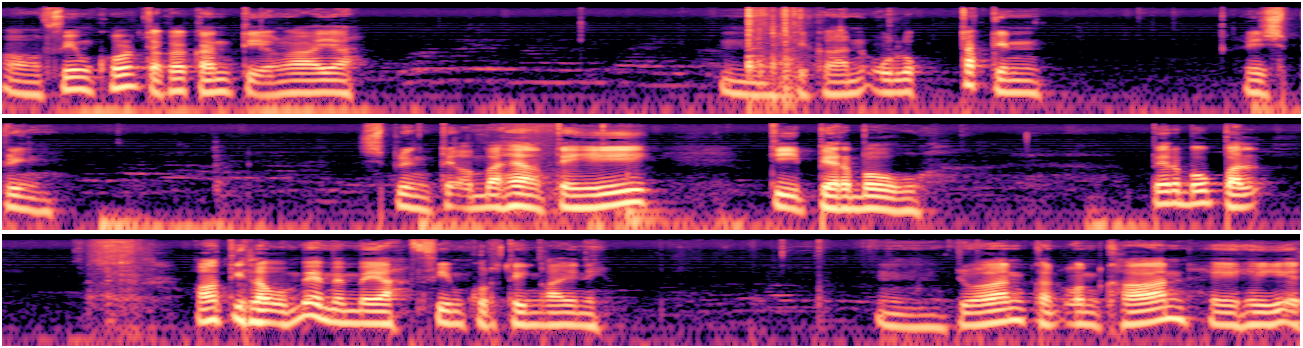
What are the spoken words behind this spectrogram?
A film khur taka kan ti anga ya um ti kan uluk takin. Spring. Spring te oma hang te hi ti perbo perbo pal. Ang ti hlau me me me a film kurti ngai ni. Hmm, um chuan kan on khan hei hei a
